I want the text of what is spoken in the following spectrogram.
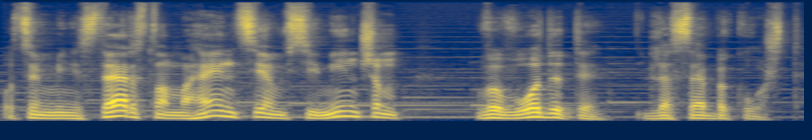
оцим міністерствам, агенціям, всім іншим виводити для себе кошти.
